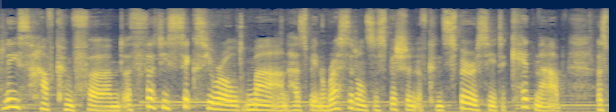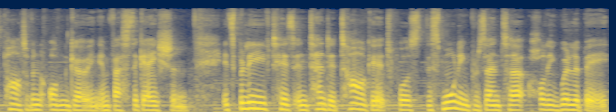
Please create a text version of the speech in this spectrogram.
Police have confirmed a 36 year old man has been arrested on suspicion of conspiracy to kidnap as part of an ongoing investigation. It's believed his intended target was this morning presenter Holly Willoughby.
